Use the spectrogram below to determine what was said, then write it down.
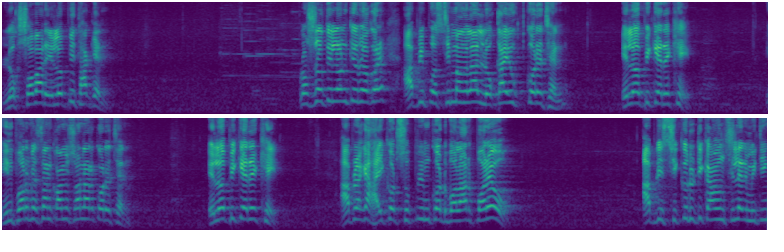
লোকসভার এলওপি থাকেন। প্রশ্ন তুলন কি করে, আপনি পশ্চিমবাংলার লোকায়ুক্ত করেছেন এলওপিকে রেখে, ইনফরমেশন কমিশনার করেছেন এলওপিকে রেখে। আপনাকে হাইকোর্ট, সুপ্রিম কোর্ট বলার পরেও আপনি সিকিউরিটি কাউন্সিলের মিটিং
